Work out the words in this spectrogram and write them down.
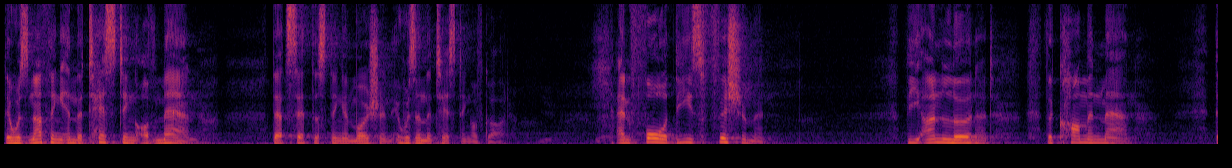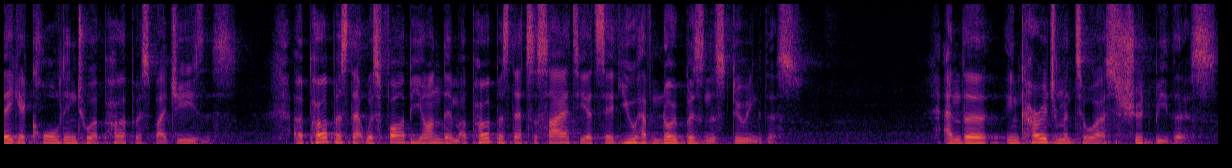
There was nothing in the testing of man that set this thing in motion, it was in the testing of God. And for these fishermen, the unlearned, the common man, they get called into a purpose by Jesus. A purpose that was far beyond them, a purpose that society had said, You have no business doing this. And the encouragement to us should be this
